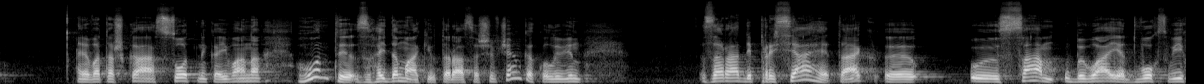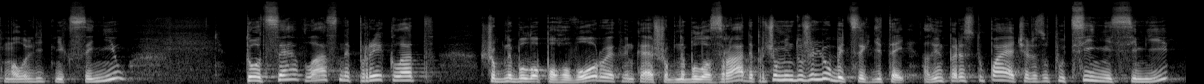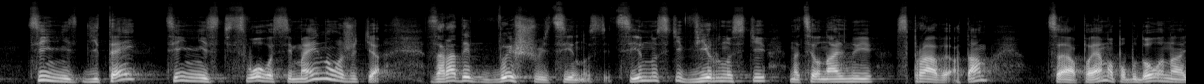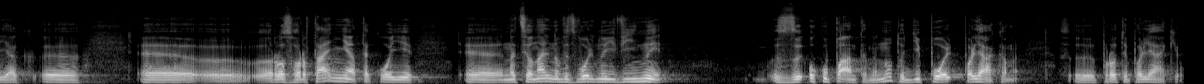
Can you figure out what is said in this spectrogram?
е, ватажка, сотника Івана Гонти з гайдамаків Тараса Шевченка, коли він заради присяги так, е, сам убиває двох своїх малолітніх синів то це, власне, приклад, щоб не було поговору, як він каже, щоб не було зради. Причому він дуже любить цих дітей, але він переступає через ту цінність сім'ї, цінність дітей, цінність свого сімейного життя заради вищої цінності, цінності вірності національної справи. А там ця поема побудована як е, е, розгортання такої е, національно-визвольної війни з окупантами, ну тоді поляками е, проти поляків,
